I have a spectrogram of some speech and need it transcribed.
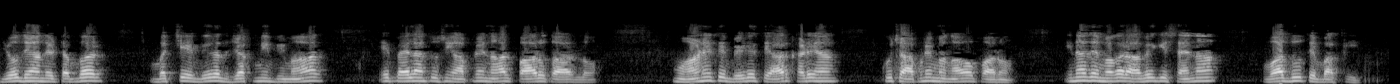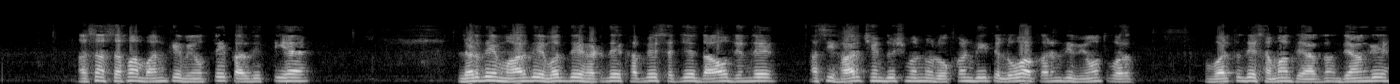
ਯੋਧਿਆਂ ਦੇ ਟੱਬਰ, ਬੱਚੇ ਬਿਰਧ, ਜ਼ਖਮੀ, ਬਿਮਾਰ। ਇਹ ਪਹਿਲਾਂ ਤੁਸੀਂ ਆਪਣੇ ਨਾਲ ਪਾਰ ਉਤਾਰ ਲਓ। ਮੁਹਾਣੇ ਤੇ ਬੇੜੇ ਤਿਆਰ ਖੜੇ ਹਨ। ਕੁਝ ਆਪਣੇ ਮੰਗਾਓ ਪਾਰੋਂ। ਇਹਨਾਂ ਦੇ ਮਗਰ ਆਵੇਗੀ ਸੈਨਾ, ਵਾਧੂ ਤੇ ਬਾਕੀ। ਅਸਾਂ ਸਫਾ ਬਨ ਕੇ ਵਿਉਂਤੇ ਕਰ ਦਿੱਤੀ ਹੈ। ਲੜਦੇ, ਮਾਰਦੇ, ਵੱਧਦੇ, ਹਟਦੇ, ਖੱਬੇ, ਸੱਜੇ ਦਾਉ ਦਿੰਦੇ ਅਸੀਂ ਹਰ ਛਿੰ ਦੁਸ਼ਮਣ ਨੂੰ ਰੋਕਣ ਦੀ ਤੇ ਲੋਹਾ ਕਰਨ ਦੀ ਵਿਉਂਤ ਵਰਤ ਵਰਤਦੇ ਸਮਾਂ ਦਿਆਂਗੇ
